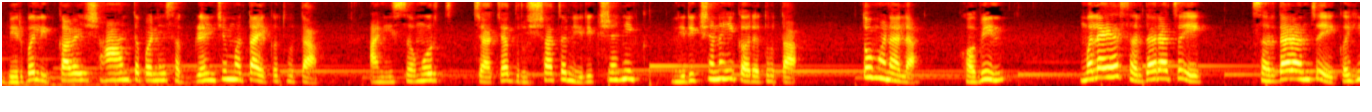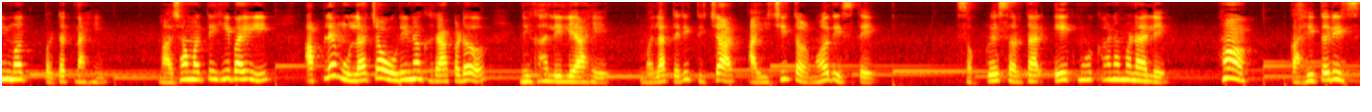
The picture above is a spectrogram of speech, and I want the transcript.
बिरबल इतका वेळ शांतपणे सगळ्यांची मतं ऐकत होता आणि समोरच्या दृश्याचं निरीक्षणही निरीक्षणही करत होता. तो म्हणाला खवीन मला या सरदाराचं एक सरदारांचं एकही मत पटत नाही. माझ्या मते ही बाई आपल्या मुलाच्या ओढीनं घराकडं निघालेली आहे. मला तरी तिच्यात आईची तळमळ दिसते. सगळे सरदार एकमुखानं म्हणाले हां काहीतरीच.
